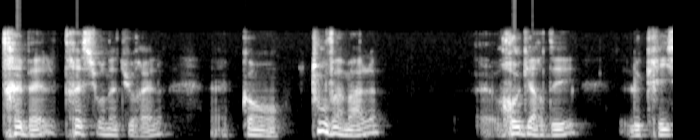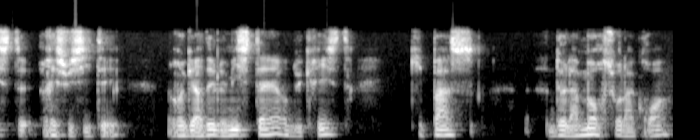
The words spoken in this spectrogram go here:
très belle, très surnaturelle. Euh, quand tout va mal, euh, regardez le Christ ressuscité, regardez le mystère du Christ qui passe de la mort sur la croix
